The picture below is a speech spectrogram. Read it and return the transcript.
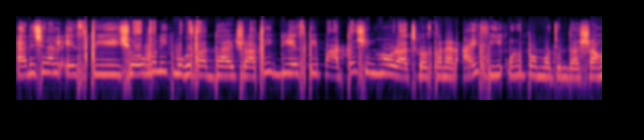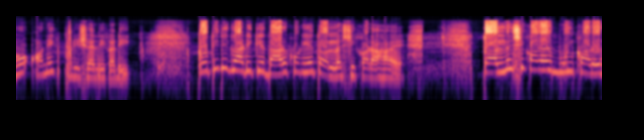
additional SP Shobhanik Mukhopadhyay traffic DSP Partha Singha, Rajganj থানার আইসি অনুপম মজুমদার সহ অনেক পুলিশ আধিকারিক। প্রতিটি গাড়িকে দাঁড় করিয়ে তল্লাশি করা হয়। তল্লাশি করার মূল কারণ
